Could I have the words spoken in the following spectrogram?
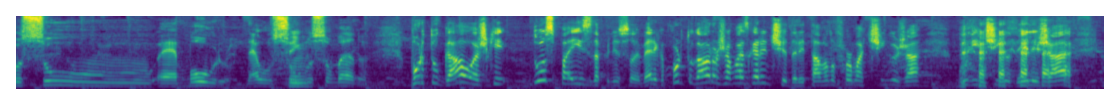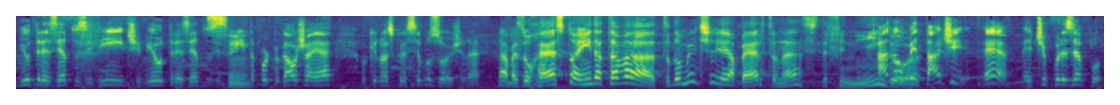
o sul é, mouro, né? O sul Sim. muçulmano. Portugal, acho que dos países da Península Ibérica, Portugal era o já mais garantido. Ele tava no formatinho já bonitinho dele, já 1320, 1330. Sim. Portugal já é o que nós conhecemos hoje, né? Ah, mas o resto ainda estava totalmente aberto, né? Se definindo. Ah, não, metade. É, é tipo, por exemplo,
